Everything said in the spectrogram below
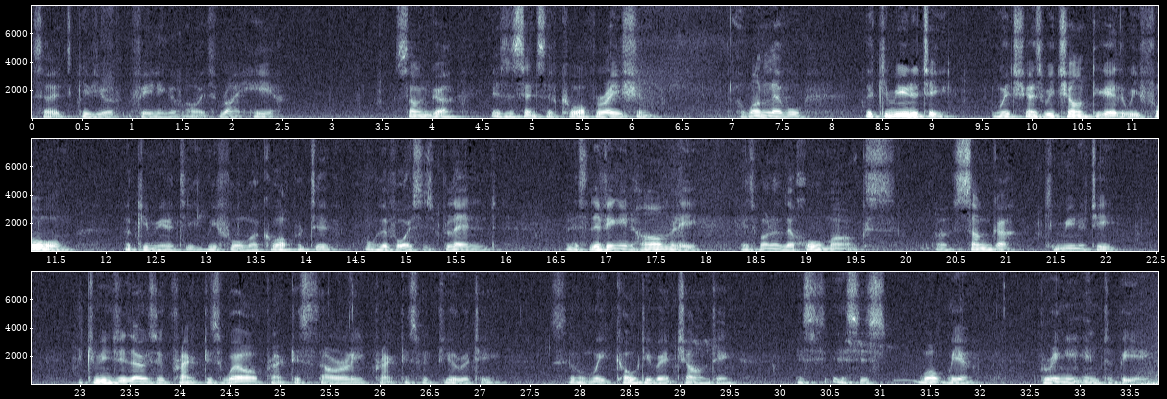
so it gives you a feeling of, oh, it's right here. Sangha is a sense of cooperation at one level. The community which, as we chant together, we form a community, we form a cooperative, all the voices blend. And this living in harmony is one of the hallmarks of Sangha community. The community of those who practice well, practice thoroughly, practice with purity. So when we cultivate chanting, this, this is what we are bringing into being.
